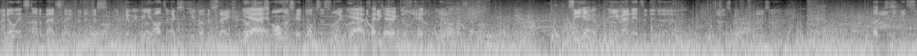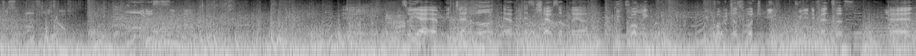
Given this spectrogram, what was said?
I know it's not a bad stage, but it just it can be really hard to execute on the stage because Yeah, there's all those hitboxes like yeah, around the fat characters can do a lot of stuff. Yeah. See, he, he ran into the uh, down plays all the way. But Wow, he gets just a awful switch. Oh, that's the single. Yeah. So yeah, um, in general, um, as a Charizard player, you probably you probably just want to be pretty defensive, and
